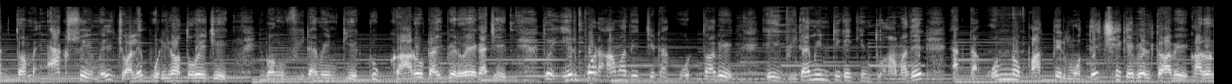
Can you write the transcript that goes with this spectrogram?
একদম একশো এম জলে পরিণত হয়েছে এবং ভিটামিনটি একটু গাঢ় টাইপের হয়ে গেছে। তো এরপর আমাদের যেটা করতে হবে, এই ভিটামিনটিকে কিন্তু আমাদের একটা অন্য পাত্রের মধ্যে ছেঁকে ফেলতে হবে। কারণ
